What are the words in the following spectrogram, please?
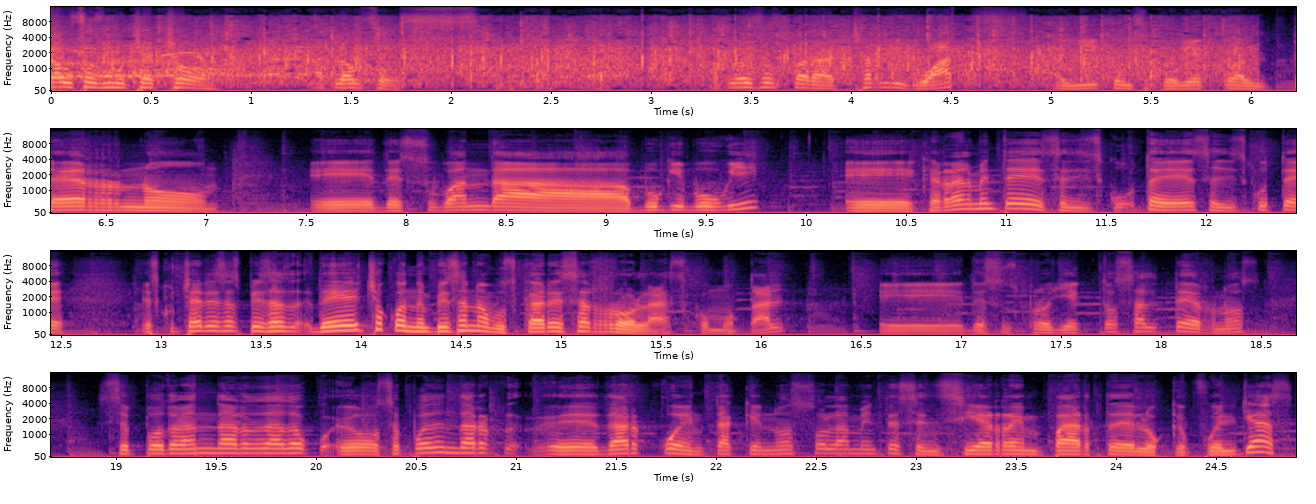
Aplausos, muchacho. Aplausos. Aplausos para Charlie Watts, allí con su proyecto alterno eh, de su banda Boogie Boogie. eh, que realmente se discute, eh, se discute escuchar esas piezas. De hecho, cuando empiezan a buscar esas rolas como tal, eh, de sus proyectos alternos, se podrán dar dado cu- o se pueden dar, eh, dar cuenta que no solamente se encierra en parte de lo que fue el jazz.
